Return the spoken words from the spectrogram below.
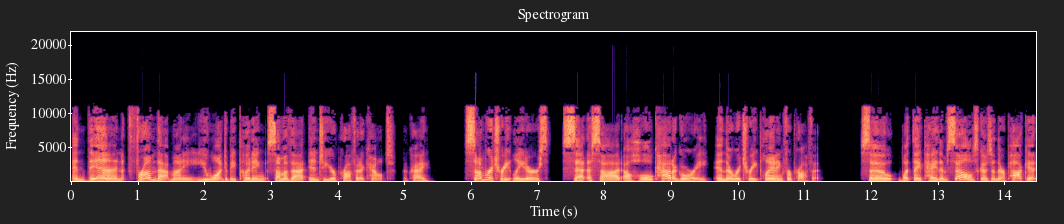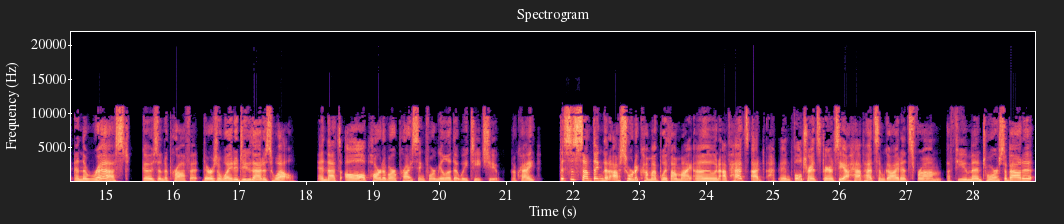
And then from that money, you want to be putting some of that into your profit account. Okay. Some retreat leaders set aside a whole category in their retreat planning for profit. So what they pay themselves goes in their pocket and the rest goes into profit. There's a way to do that as well. And that's all part of our pricing formula that we teach you. Okay. This is something that I've sort of come up with on my own. I've had, I, in full transparency, I have had some guidance from a few mentors about it,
